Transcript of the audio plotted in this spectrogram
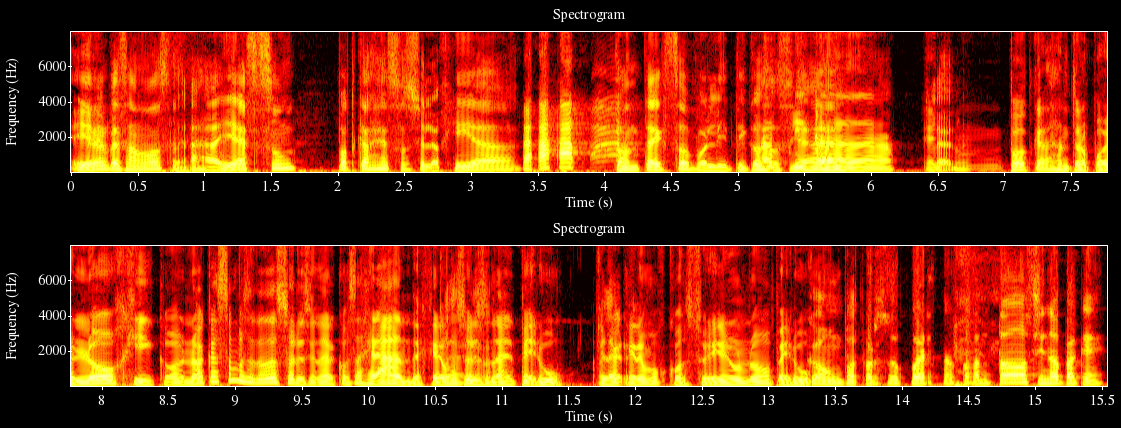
Y ahora empezamos, a, ya es un podcast de sociología, contexto político, social. Aplicada. Es Claro. un podcast antropológico, ¿no? Acá estamos tratando de solucionar cosas grandes, queremos Claro. solucionar el Perú. Claro. queremos construir un nuevo Perú. Con. Por supuesto, con todo, si no, ¿para qué?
